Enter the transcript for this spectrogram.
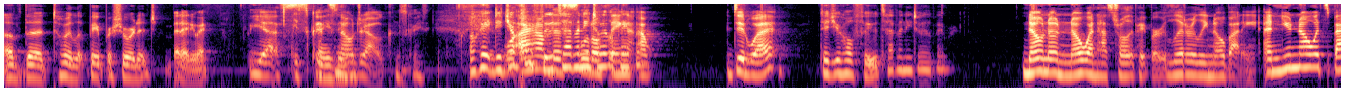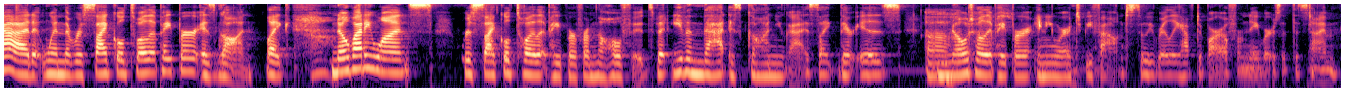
of the toilet paper shortage. But anyway, Yes, it's crazy. It's no joke. It's crazy. Okay, did your Well, I Whole have Foods this have any toilet paper? I- did what? Did your Whole Foods have any toilet paper? No, no, no one has toilet paper. Literally nobody. And you know it's bad when the recycled toilet paper is gone. Like nobody wants recycled toilet paper from the Whole Foods, but even that is gone, you guys. Like there is no toilet paper anywhere to be found. So we really have to borrow from neighbors at this time.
